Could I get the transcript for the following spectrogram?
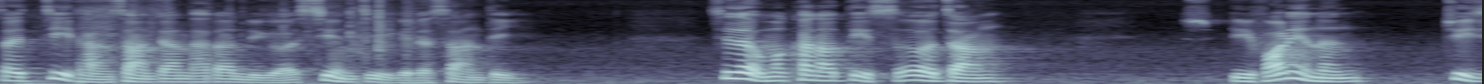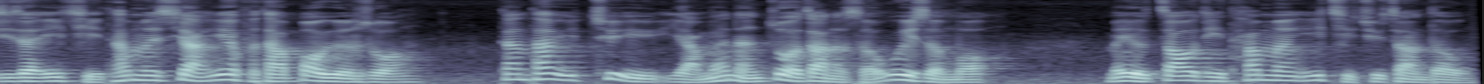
在祭坛上将他的女儿献祭给了上帝。现在我们看到第十二章，以法莲人。聚集在一起，他们向耶夫他抱怨说：“当他去与亚门人作战的时候，为什么没有召集他们一起去战斗？”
